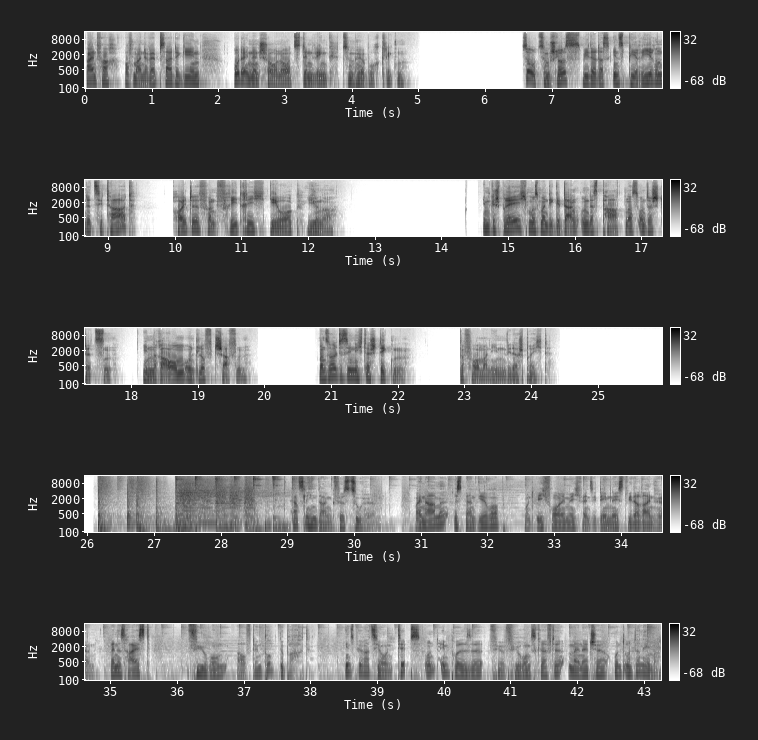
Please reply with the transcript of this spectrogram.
Einfach auf meine Webseite gehen oder in den Show Notes den Link zum Hörbuch klicken. So, zum Schluss wieder das inspirierende Zitat, heute von Friedrich Georg Jünger. Im Gespräch muss man die Gedanken des Partners unterstützen ihnen Raum und Luft schaffen. Man sollte sie nicht ersticken, bevor man ihnen widerspricht. Herzlichen Dank fürs Zuhören. Mein Name ist Bernd Gerob und ich freue mich, wenn Sie demnächst wieder reinhören, wenn es heißt Führung auf den Punkt gebracht. Inspiration, Tipps und Impulse für Führungskräfte, Manager und Unternehmer.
